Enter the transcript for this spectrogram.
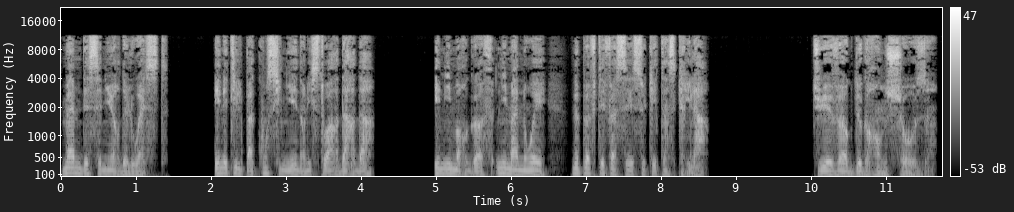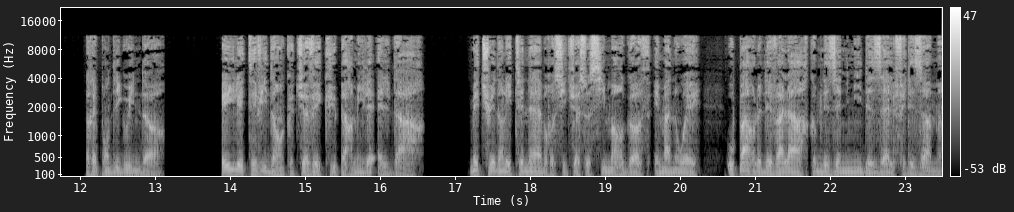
même des seigneurs de l'Ouest. Et n'est-il pas consigné dans l'histoire d'Arda? Et ni Morgoth ni Manwë ne peuvent effacer ce qui est inscrit là. Tu évoques de grandes choses, répondit Gwindor. Et il est évident que tu as vécu parmi les Eldar. Mais tu es dans les ténèbres si tu associes Morgoth et Manwë, ou parles des Valar comme des ennemis des elfes et des hommes.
